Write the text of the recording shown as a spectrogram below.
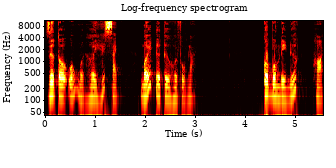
Dư Tô uống một hơi hết sạch, mới từ từ hồi phục lại. Cô buông ly nước, hỏi.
